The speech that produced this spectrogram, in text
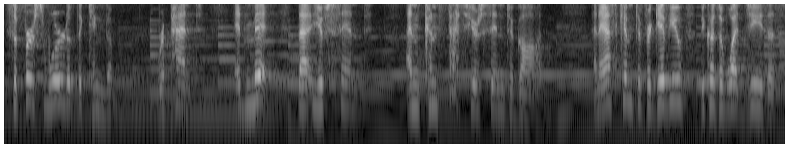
It's the first word of the kingdom. Repent. Admit that you've sinned and confess your sin to God and ask Him to forgive you because of what Jesus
